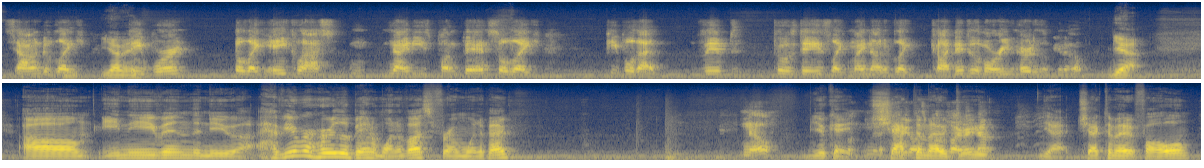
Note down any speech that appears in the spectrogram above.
sound of like yeah, man. they weren't the like A class '90s punk band. So like people that lived those days like might not have like gotten into them or even heard of them. You know? Yeah. Um, and even the new. Uh, have you ever heard of the band One of Us from Winnipeg? No. Okay, check take it on them out, Spotify right dude. yeah, check them out. Follow them.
